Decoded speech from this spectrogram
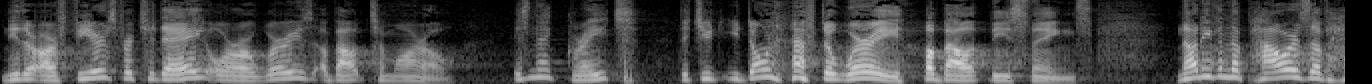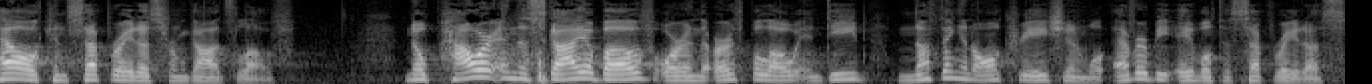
neither our fears for today or our worries about tomorrow. Isn't that great? That you, you don't have to worry about these things. Not even the powers of hell can separate us from God's love. No power in the sky above or in the earth below, indeed, nothing in all creation will ever be able to separate us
